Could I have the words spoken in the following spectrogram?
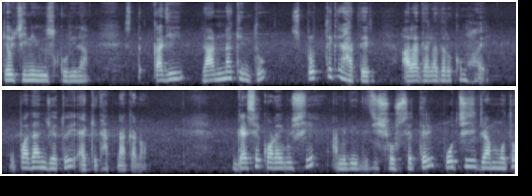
কেউ চিনি ইউজ করি না। কাজেই রান্না কিন্তু প্রত্যেকের হাতের আলাদা আলাদা রকম হয়। উপাদান যতই একই থাক না কেন। গ্যাসে কড়াই বসিয়ে আমি দিয়ে দিচ্ছি সর্ষের তেল, পঁচিশ গ্রাম মতো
